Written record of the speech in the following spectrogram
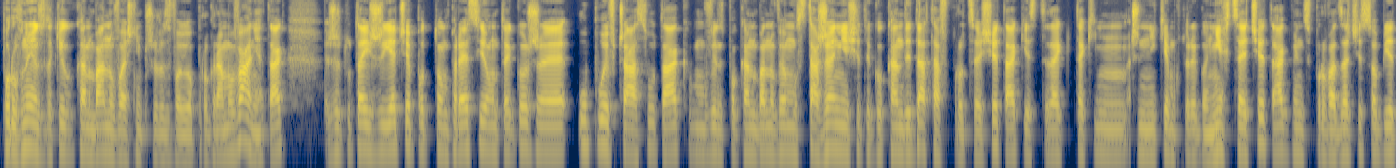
porównując do takiego kanbanu właśnie przy rozwoju oprogramowania, tak, że tutaj żyjecie pod tą presją tego, że upływ czasu, tak, mówiąc po kanbanowemu, starzenie się tego kandydata w procesie, tak, jest tak tak, takim czynnikiem, którego nie chcecie, tak, więc wprowadzacie sobie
